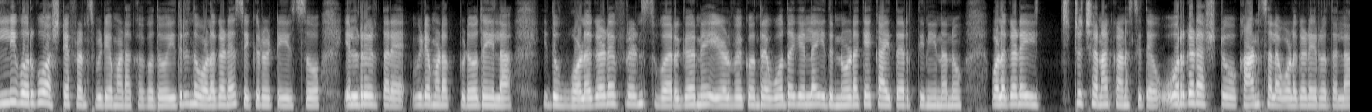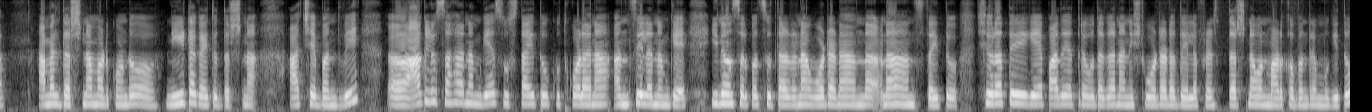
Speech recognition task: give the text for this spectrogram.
ಇಲ್ಲಿವರೆಗೂ ಅಷ್ಟೇ ಫ್ರೆಂಡ್ಸ್ ವಿಡಿಯೋ ಮಾಡೋಕ್ಕಾಗೋದು. ಇದರಿಂದ ಒಳಗಡೆ ಸೆಕ್ಯೂರಿಟೀಸು ಎಲ್ಲರೂ ಇರ್ತಾರೆ. ವಿಡಿಯೋ ಮಾಡೋಕೆ ಬಿಡೋದೇ ಇಲ್ಲ. ಇದು ಒಳಗಡೆ ಫ್ರೆಂಡ್ಸ್ ಹೇಳ್ಬೇಕು ಅಂದರೆ ಹೋದಾಗೆಲ್ಲ ಇದನ್ನ ನೋಡೋಕ್ಕೆ ಕಾಯ್ತಾ ಇರ್ತೀನಿ ನಾನು. ಒಳಗಡೆ ಇಷ್ಟು ಚೆನ್ನಾಗಿ ಕಾಣಿಸ್ತಿದೆ. ಹೊರಗಡೆ ಅಷ್ಟು ಕಾಣಿಸಲ್ಲ, ಒಳಗಡೆ ಇರೋದೆಲ್ಲ. ಆಮೇಲೆ ದರ್ಶನ ಮಾಡಿಕೊಂಡು ನೀಟಾಗಾಯಿತು ದರ್ಶನ. ಆಚೆ ಬಂದ್ವಿ. ಆಗಲೂ ಸಹ ನಮಗೆ ಸುಸ್ತಾಯಿತು, ಕುತ್ಕೊಳ್ಳೋಣ ಅನಿಸಿಲ್ಲ ನಮಗೆ. ಇನ್ನೊಂದು ಸ್ವಲ್ಪ ಸುತ್ತಾಡೋಣ, ಓಡೋಣ ಅಂದಣ ಅನಿಸ್ತಾಯಿತ್ತು ಶಿವರಾತ್ರಿಗೆ ಪಾದಯಾತ್ರೆ ಹೋದಾಗ ನಾನು ಇಷ್ಟು ಓಡಾಡೋದೇ ಇಲ್ಲ ಫ್ರೆಂಡ್ಸ್ ದರ್ಶನವನ್ನು ಮಾಡ್ಕೊಬಂದ್ರೆ ಮಾಡ್ಕೊ ಬಂದರೆ ಮುಗೀತು.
